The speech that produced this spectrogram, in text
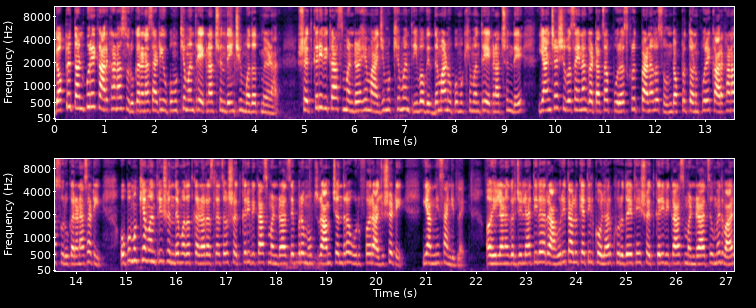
डॉक्टर तनपुरे कारखाना सुरू करण्यासाठी उपमुख्यमंत्री एकनाथ शिंदेंची मदत मिळणार. शेतकरी विकास मंडळ हे माजी मुख्यमंत्री व विद्यमान उपमुख्यमंत्री एकनाथ शिंदे यांच्या शिवसेना गटाचा पुरस्कृत पॅनल असून डॉक्टर तणपुरे कारखाना सुरू करण्यासाठी उपमुख्यमंत्री शिंदे मदत करणार असल्याचं शेतकरी विकास मंडळाचे प्रमुख रामचंद्र उर्फ राजू शेटे यांनी सांगितलंय. अहिल्यानगर जिल्ह्यातील राहुरी तालुक्यातील कोल्हार खुर्द येथे शेतकरी विकास मंडळाचे उमेदवार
